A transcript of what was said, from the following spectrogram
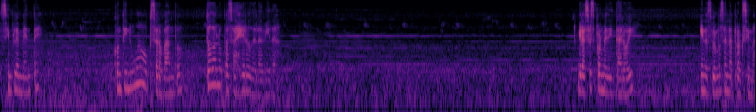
Simplemente continúa observando todo lo pasajero de la vida. Gracias por meditar hoy y nos vemos en la próxima.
